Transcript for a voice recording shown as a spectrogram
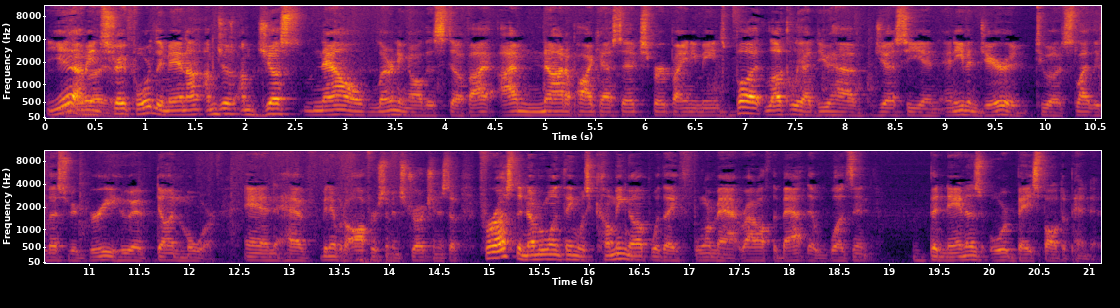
Yeah, I mean, Right. straightforwardly, man. I- I'm just, I'm just now learning all this stuff. I, I'm not a podcast expert by any means, but luckily, I do have Jesse and, and even Jared to a slightly lesser degree who have done more and have been able to offer some instruction and stuff. For us, the number one thing was coming up with a format right off the bat that wasn't bananas or baseball dependent.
